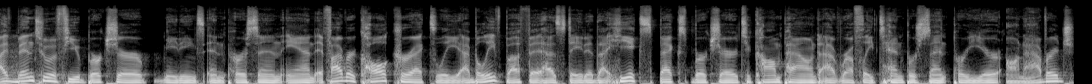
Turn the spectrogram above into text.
I've been to a few Berkshire meetings in person, and if I recall correctly, I believe Buffett has stated that he expects Berkshire to compound at roughly 10% per year on average.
